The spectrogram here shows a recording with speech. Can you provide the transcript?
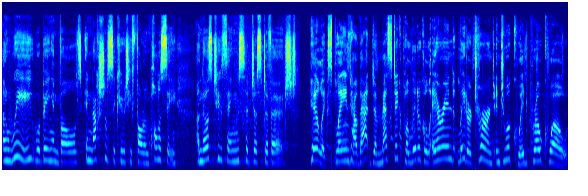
and we were being involved in national security foreign policy, and those two things had just diverged. Hill explained how that domestic political errand later turned into a quid pro quo.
